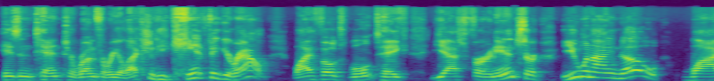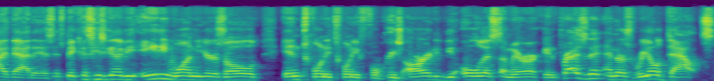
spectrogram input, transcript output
his intent to run for reelection. He can't figure out why folks won't take yes for an answer. You and I know why that is. It's because he's going to be 81 years old in 2024. He's already the oldest American president, and there's real doubts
